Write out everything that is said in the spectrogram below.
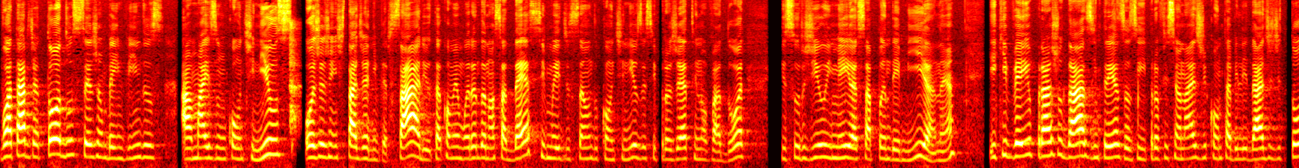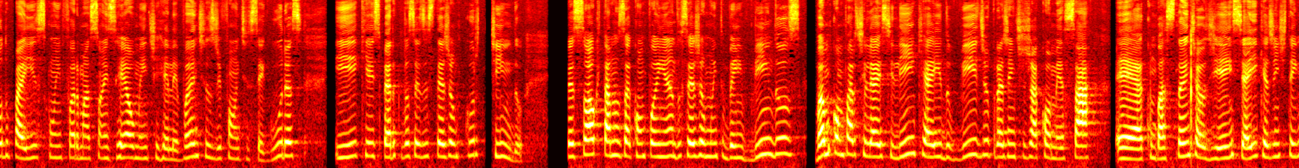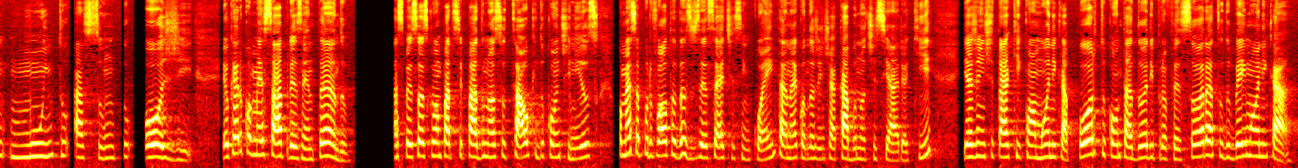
Boa tarde a todos, sejam bem-vindos a mais um Conte News. Hoje a gente está de aniversário, está comemorando a nossa décima edição do Conte News, esse projeto inovador que surgiu em meio a essa pandemia, né? E que veio para ajudar as empresas e profissionais de contabilidade de todo o país com informações realmente relevantes, de fontes seguras e que espero que vocês estejam curtindo. Pessoal que está nos acompanhando, sejam muito bem-vindos. Vamos compartilhar esse link aí do vídeo para a gente já começar é, com bastante audiência aí, que a gente tem muito assunto hoje. Eu quero começar apresentando as pessoas que vão participar do nosso talk do Conte News. Começa por volta das 17h50, né, quando a gente acaba o noticiário aqui. E a gente está aqui com a Mônica Porto, contadora e professora. Tudo bem, Mônica?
